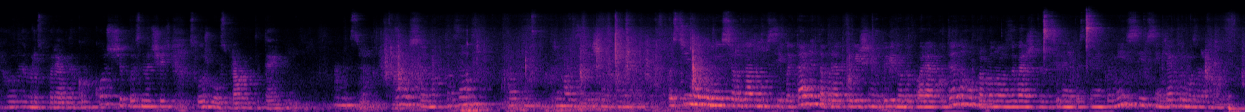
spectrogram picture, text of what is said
І головним розпорядником коштів визначить службу у справах дітей. Голосуємо. Рішення прийнято. Постійною комісією всі питання та проекти рішень відповідно до порядку денного. Пропоную завершити засідання постійної комісії. Всім дякуємо за роботу.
